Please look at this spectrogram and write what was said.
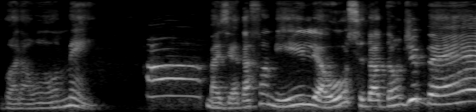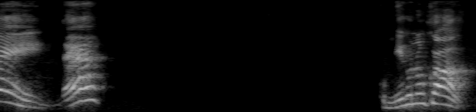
Agora, homem, ah, mas é da família, ô cidadão de bem, né? Comigo não cola.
